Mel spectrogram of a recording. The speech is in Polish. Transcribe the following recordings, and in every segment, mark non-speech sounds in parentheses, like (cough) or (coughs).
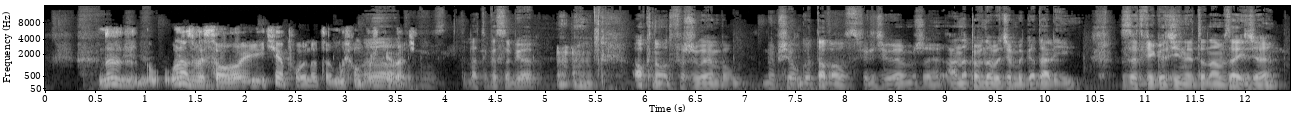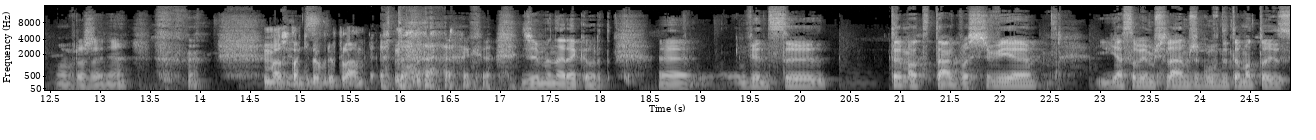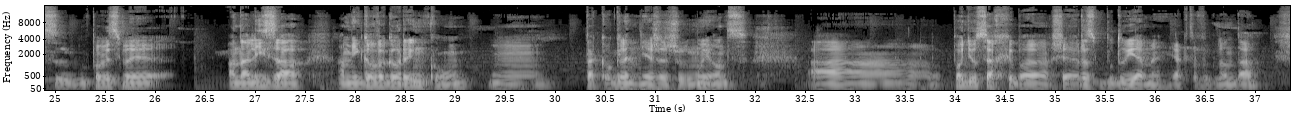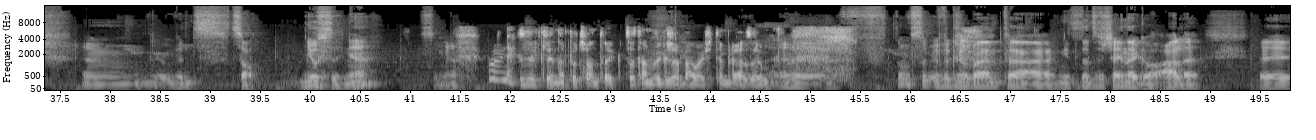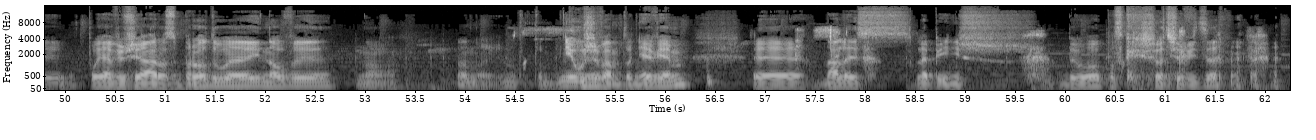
No, u nas wesoło i ciepło, no to muszą no, pośpiewać. Dlatego sobie (clears throat) okno otworzyłem, bo bym się ugotował. Stwierdziłem, że a na pewno będziemy gadali ze dwie godziny, to nam zejdzie, mam wrażenie. (laughs) Masz więc... taki dobry plan. (laughs) tak, (laughs) idziemy na rekord. E, więc y, temat tak, właściwie ja sobie myślałem, że główny temat to jest powiedzmy analiza amigowego rynku, mm, tak oględnie rzecz ujmując, a po newsach chyba się rozbudujemy, jak to wygląda. Więc co? Newsy, nie? W sumie. No, jak zwykle na początek. Co tam wygrzebałeś tym razem? E, no w sumie wygrzebałem tak, nic nadzwyczajnego, ale e, pojawił się Aros Broadway, nowy, no, no, no, no nie używam, to nie wiem. E, no ale jest lepiej niż było po screenshocie widzę.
